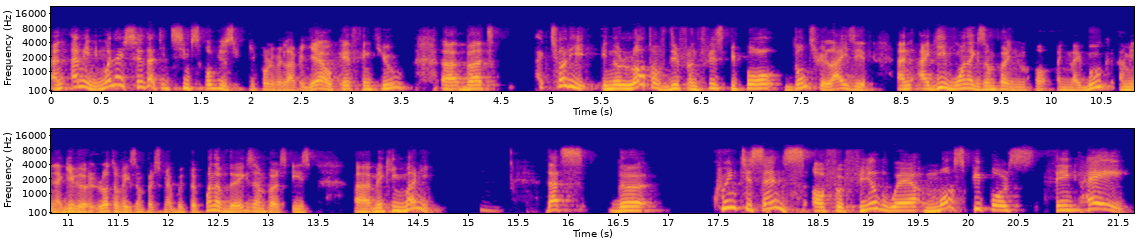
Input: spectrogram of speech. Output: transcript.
And I mean, when I say that, it seems obvious. People will be like, yeah, okay, thank you. Uh, but actually in a lot of different fields people don't realize it. And i give one example in, in my book. I mean i give a lot of examples in my book but one of the examples is uh, making money. Mm. that's the quintessence of a field where most people think hey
